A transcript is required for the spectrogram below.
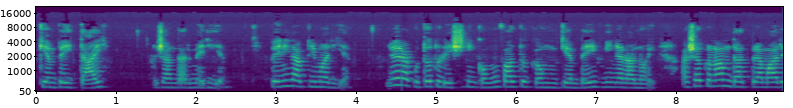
Kempeitai, jandarmerie, veni la primărie. Nu era cu totul ieșit din comun faptul că un Kempei vine la noi, așa că n-am dat prea mare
